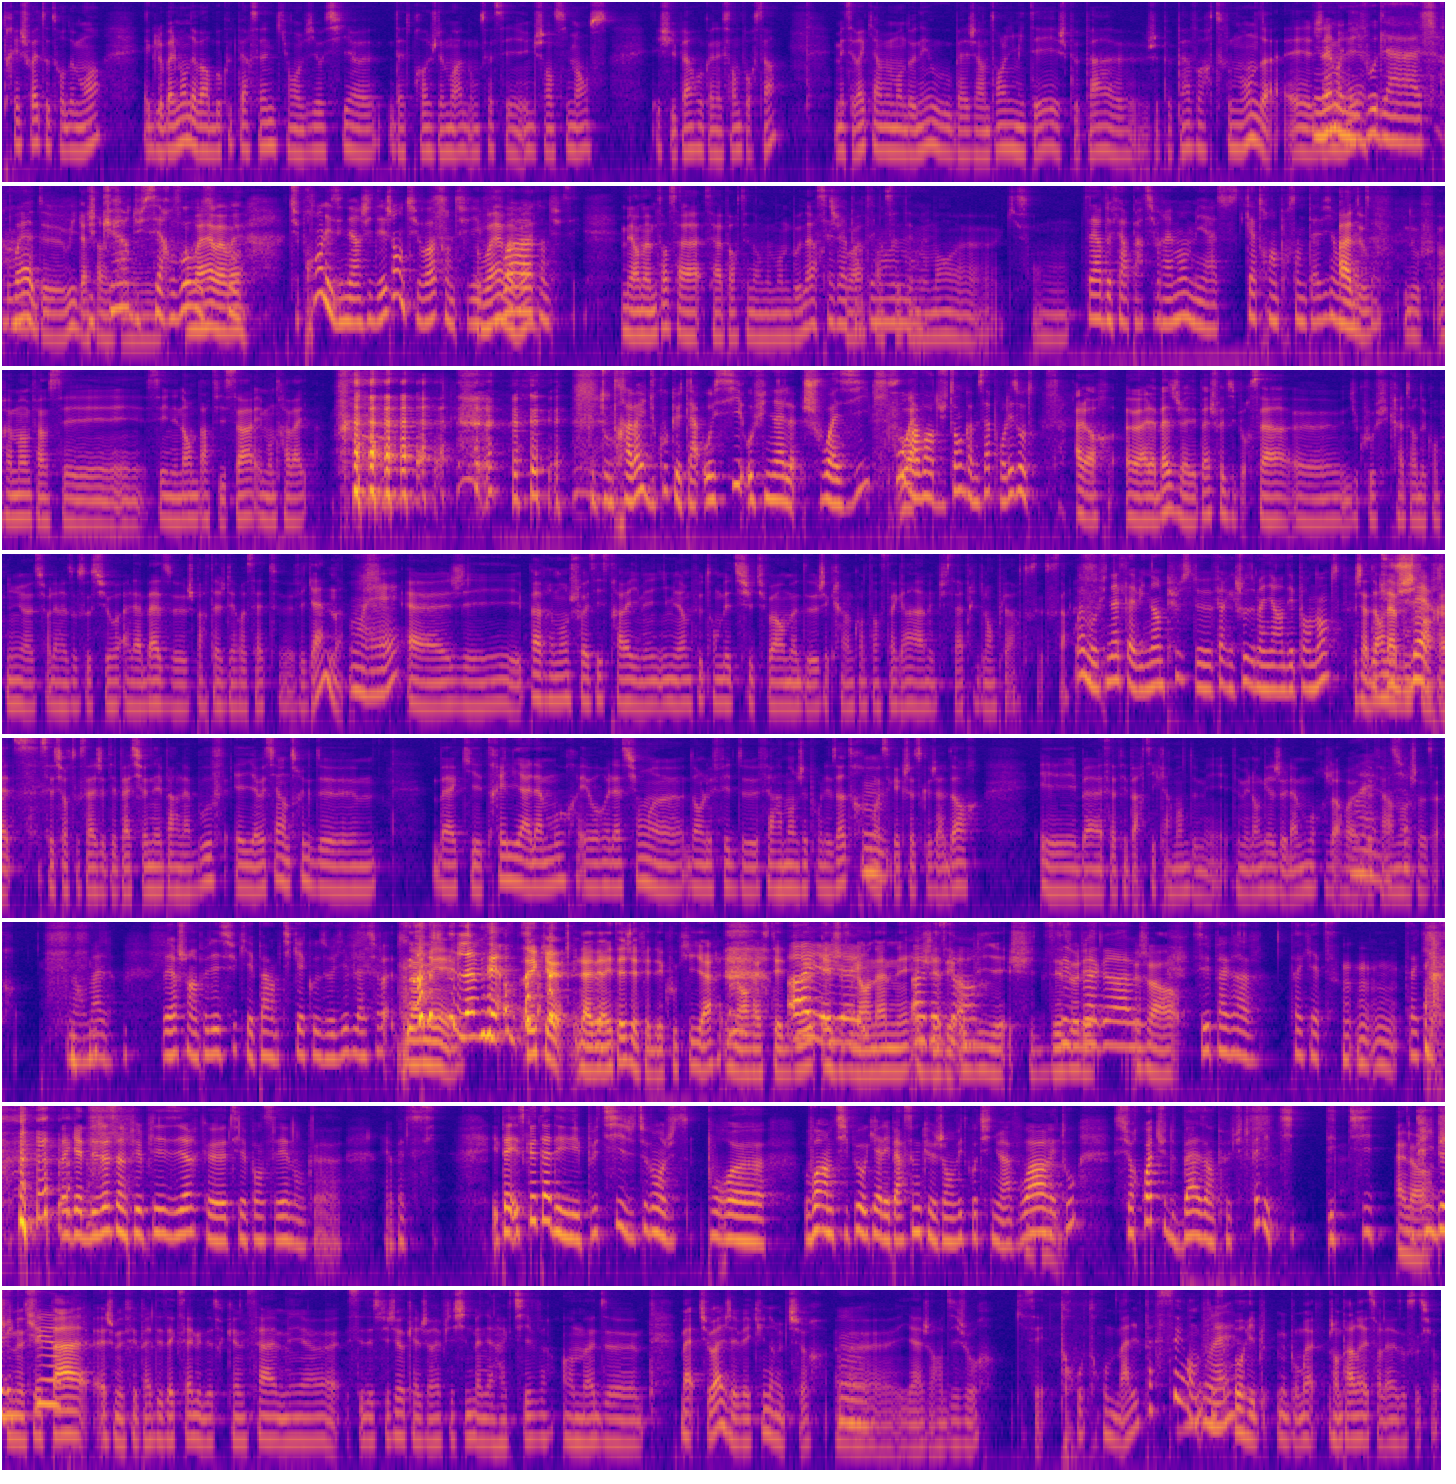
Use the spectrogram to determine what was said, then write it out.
très chouettes autour de moi et globalement d'avoir beaucoup de personnes qui ont envie aussi euh, d'être proches de moi. Donc ça c'est une chance immense et je suis hyper reconnaissant pour ça. Mais c'est vrai qu'il y a un moment donné où bah, j'ai un temps limité et je peux pas, euh, je peux pas voir tout le monde. Et même au niveau de la, ouais, de, oui, la du cœur, du cerveau. Ouais, ouais, ouais. Tu prends les énergies des gens, tu vois, quand tu les vois, quand tu sais. Mais en même temps, ça, ça apporte énormément de bonheur. Ça tu apporte énormément. C'est des moments euh, qui sont. Ça a l'air de faire partie vraiment, mais à 80% de ta vie en ah, fait. Ah, de ouf, Vraiment, enfin, c'est une énorme partie de ça et mon travail. Que ton travail, du coup, que tu as aussi au final choisi pour avoir du temps comme ça pour les autres. Alors, euh, à la base, je l'avais pas choisi pour ça. Euh, du coup, je suis créateur de contenu euh, sur les réseaux sociaux. À la base, je partage des recettes véganes. Ouais. j'ai pas vraiment choisi ce travail, mais il m'est un peu tombé dessus, tu vois, en mode j'ai créé un compte Instagram et puis ça a pris de l'ampleur, tout ça, tout ça. Ouais, mais au final, tu avais une impulse de faire quelque chose de manière indépendante. J'adore la bouffe, en fait. C'est surtout ça. J'étais passionnée par la bouffe. Et il y a aussi un truc de bah, qui est très lié à l'amour et aux relations euh, dans le fait de faire à manger pour les autres. Moi, mm. c'est quelque chose que j'adore. Et bah, ça fait partie clairement de mes, de mes langages de l'amour, genre de faire manger aux autres. Normal. D'ailleurs, je suis un peu déçue qu'il n'y ait pas un petit cake aux olives là sur la. Non, mais. la merde. Sais que la vérité, j'ai fait des cookies hier, il m'en restait deux et je voulais en amener et ah, je les ai oubliés. Je suis désolée. C'est pas grave. Genre. C'est pas grave. T'inquiète. Mm, mm, mm. T'inquiète. T'inquiète. Déjà, ça me fait plaisir que tu y aies pensé, donc il euh, n'y a pas de souci. Et est-ce que tu as des petits, justement, juste pour euh, voir un petit peu, ok, les personnes que j'ai envie de continuer à voir et tout, sur quoi tu te bases un peu? Tu te fais des petites des petites Alors, de je lecture me fais pas, je me fais pas des Excel ou des trucs comme ça, mais euh, c'est des sujets auxquels je réfléchis de manière active, en mode, euh, bah, tu vois, j'ai vécu une rupture mm. il y a genre 10 jours, qui s'est trop trop mal passée en plus, horrible. Mais bon bref, j'en parlerai sur les réseaux sociaux.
